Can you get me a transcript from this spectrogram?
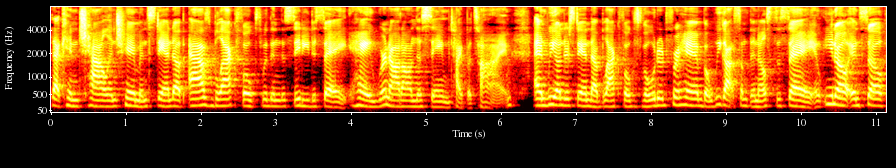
that can challenge him and stand up as black folks within the city to say hey we're not on the same type of time and we understand that black folks voted for him, but we got something else to say, you know, and so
